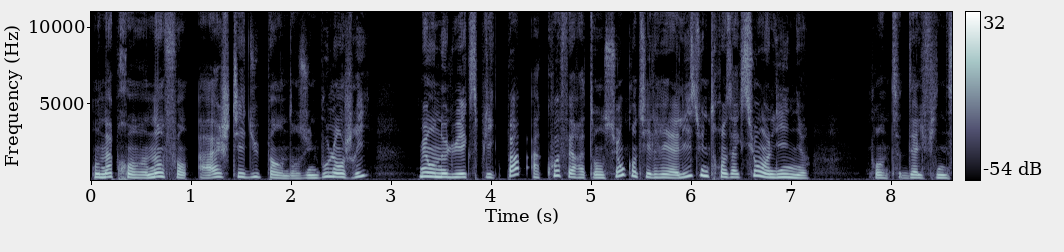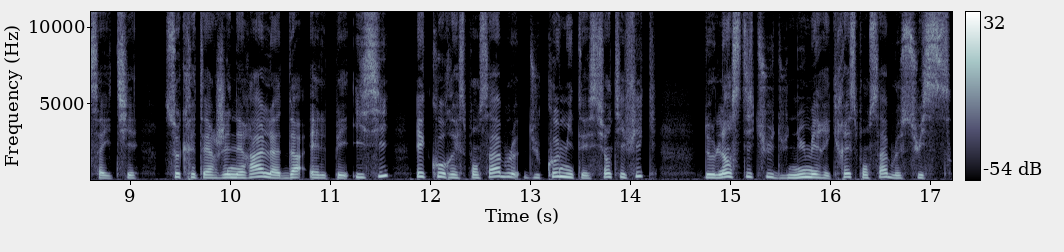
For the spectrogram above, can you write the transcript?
On apprend un enfant à acheter du pain dans une boulangerie, mais on ne lui explique pas à quoi faire attention quand il réalise une transaction en ligne, pointe Delphine Saïtier, secrétaire générale d'ALP ici et co-responsable du comité scientifique de l'Institut du numérique responsable suisse,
